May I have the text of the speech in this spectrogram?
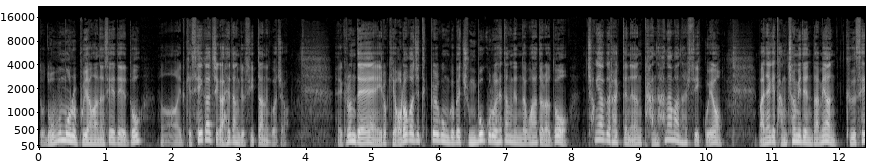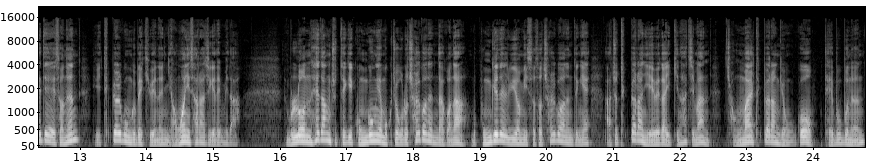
또 노부모를 부양하는 세대에도 어, 이렇게 세 가지가 해당될 수 있다는 거죠. 예, 그런데 이렇게 여러 가지 특별 공급에 중복으로 해당된다고 하더라도 청약을 할 때는 단 하나만 할 수 있고요. 만약에 당첨이 된다면 그 세대에서는 이 특별 공급의 기회는 영원히 사라지게 됩니다. 물론 해당 주택이 공공의 목적으로 철거된다거나 뭐 붕괴될 위험이 있어서 철거하는 등의 아주 특별한 예외가 있긴 하지만 정말 특별한 경우고 대부분은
